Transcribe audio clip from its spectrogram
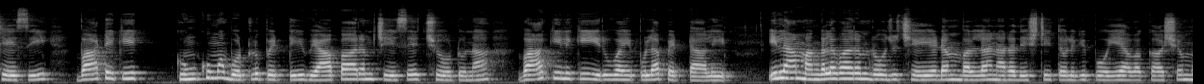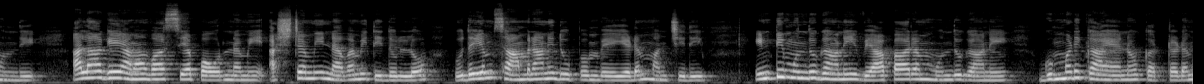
చేసి వాటికి కుంకుమ బొట్లు పెట్టి వ్యాపారం చేసే చోటున వాకిలికి ఇరువైపులా పెట్టాలి. ఇలా మంగళవారం రోజు చేయడం వల్ల నరదిష్టి తొలగిపోయే అవకాశం ఉంది. అలాగే అమావాస్య పౌర్ణమి అష్టమి నవమి తిథుల్లో ఉదయం సాంబ్రాణి ధూపం వేయడం మంచిది. ఇంటి ముందు కానీ వ్యాపారం ముందు కానీ గుమ్మడికాయను కట్టడం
